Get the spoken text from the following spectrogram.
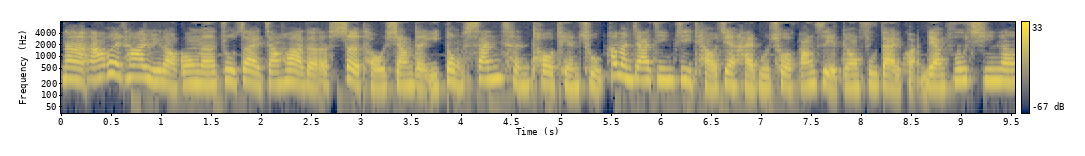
那阿慧她与老公呢，住在彰化的社头乡的一栋三层透天处，他们家经济条件还不错，房子也不用付贷款。两夫妻呢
